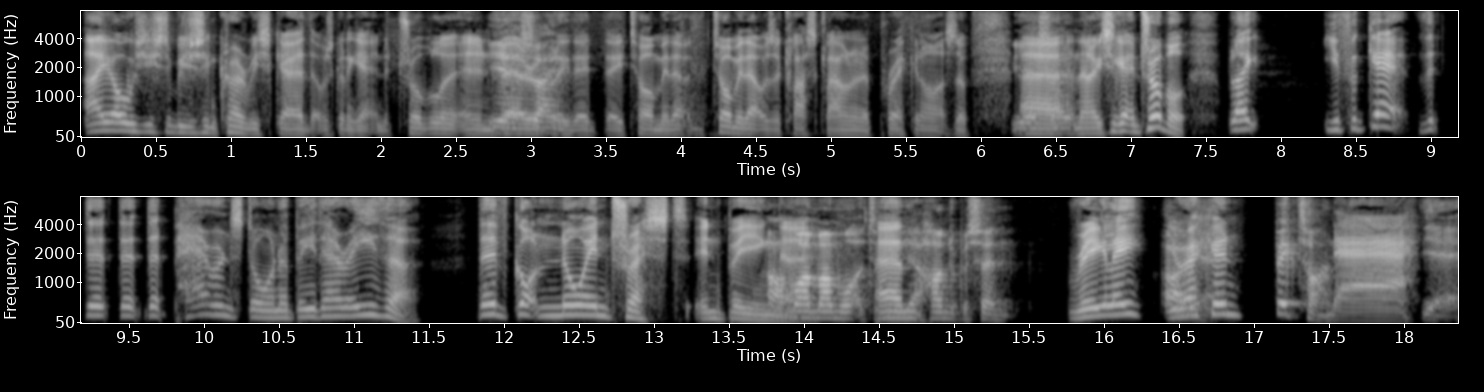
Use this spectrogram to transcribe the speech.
I always used to be just incredibly scared that I was going to get into trouble, and, Yeah, invariably they, they told me that told me that was a class clown and a prick and all that stuff. Yeah, uh, and I used to get in trouble. But, like you forget that that, that that parents don't want to be there either. They've got no interest in being Oh, there. my mum wanted to be Um, there, 100%. Really? You Oh, yeah. reckon? Big time. Nah. Yeah.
